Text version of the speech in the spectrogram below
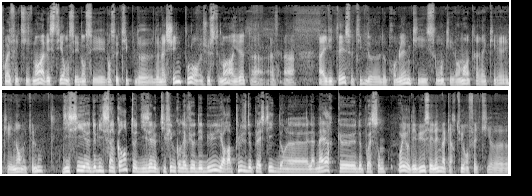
pour effectivement investir dans, ces, dans, ces, dans ce type de, de machines pour justement arriver à, à, éviter ce type de, de, problème qui, sont, qui est vraiment très, qui est énorme actuellement. D'ici 2050, euh, disait le petit film qu'on a vu au début, il y aura plus de plastique dans la, mer que de poissons. Oui, au début, c'est Hélène MacArthur, en fait, qui, euh,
